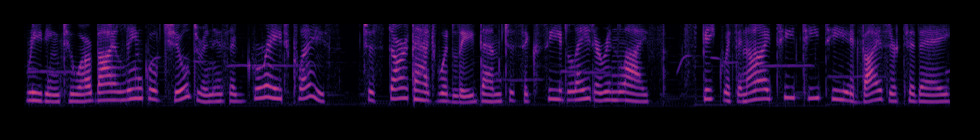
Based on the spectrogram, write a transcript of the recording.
Reading to our bilingual children is a great place to start that would lead them to succeed later in life. Speak with an ITTT advisor today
